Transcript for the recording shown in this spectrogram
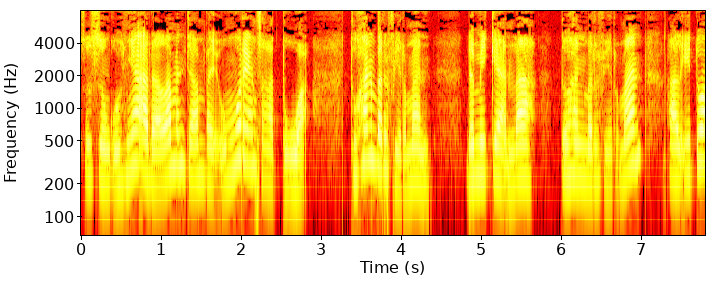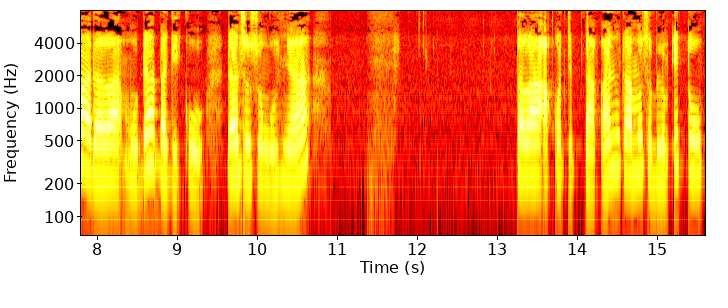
sesungguhnya adalah mencapai umur yang sangat tua. Tuhan berfirman, demikianlah Tuhan berfirman, hal itu adalah mudah bagiku, dan sesungguhnya telah aku ciptakan kamu sebelum itu,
